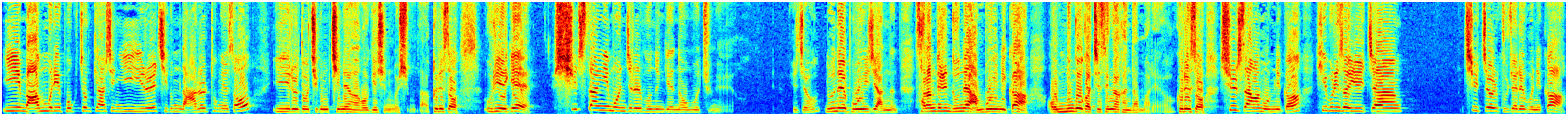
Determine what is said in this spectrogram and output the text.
이 만물이 복종케 하신 이 일을 지금 나를 통해서 이 일을 또 지금 진행하고 계시는 것입니다. 그래서 우리에게 실상이 뭔지를 보는 게 너무 중요해요. 그죠? 눈에 보이지 않는 사람들이 눈에 안 보이니까 없는 것 같이 생각한단 말이에요. 그래서 실상은 뭡니까? 히브리서 1장 7절 9절에 보니까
